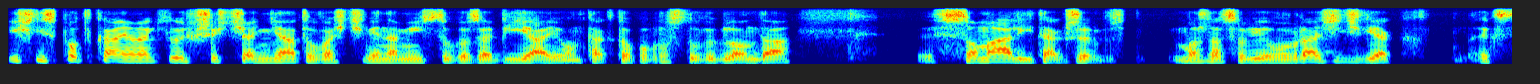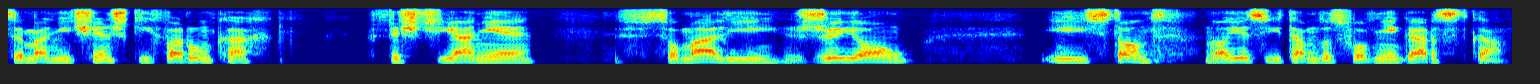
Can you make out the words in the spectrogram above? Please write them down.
jeśli spotkają jakiegoś chrześcijanina, to właściwie na miejscu go zabijają. Tak to po prostu wygląda w Somalii. Także można sobie wyobrazić, w jak ekstremalnie ciężkich warunkach chrześcijanie w Somalii żyją i stąd no, jest ich tam dosłownie garstka.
